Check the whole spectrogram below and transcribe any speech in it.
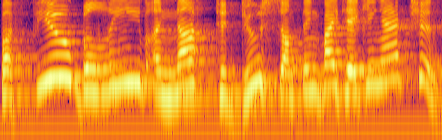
but few believe enough to do something by taking action.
